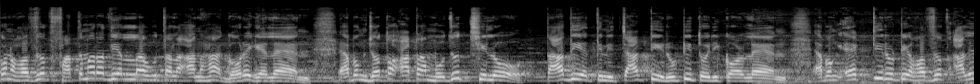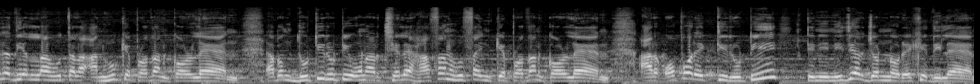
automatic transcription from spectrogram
তখন হজরত ফাতেমা রাদি আল্লাহ তালা আনহা গড়ে গেলেন এবং যত আটা মজুদ ছিল তা দিয়ে তিনি চারটি রুটি তৈরি করলেন এবং একটি রুটি হজরত আলী রাদি আল্লাহ তালা আনহুকে প্রদান করলেন এবং দুটি রুটি ওনার ছেলে হাসান হুসাইনকে প্রদান করলেন আর অপর একটি রুটি তিনি নিজের জন্য রেখে দিলেন।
